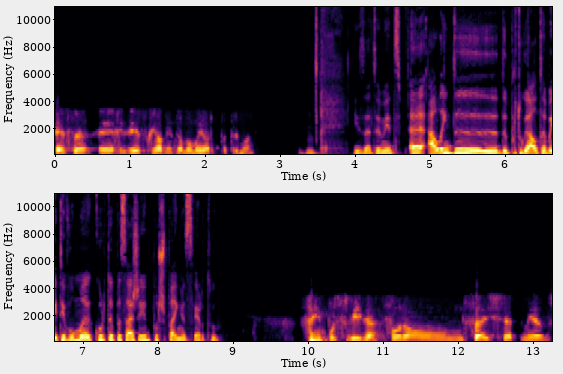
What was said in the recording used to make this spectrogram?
Essa é, esse realmente é o meu maior património. Uhum. Exatamente. Uh, além de, de, Portugal, também teve uma curta passagem por Espanha, certo? Sim, por Sevilha. Foram seis, sete meses.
